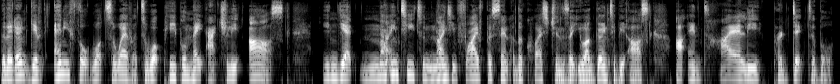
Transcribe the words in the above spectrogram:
but they don't give any thought whatsoever to what people may actually ask. And yet 90 to 95% of the questions that you are going to be asked are entirely predictable.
